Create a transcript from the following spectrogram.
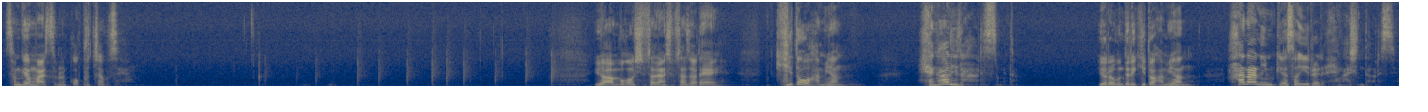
성경 말씀을 꼭 붙잡으세요. 요한복음 14장 14절에 기도하면 행하리라 그랬습니다. 여러분들이 기도하면 하나님께서 이를 행하신다 그랬어요.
